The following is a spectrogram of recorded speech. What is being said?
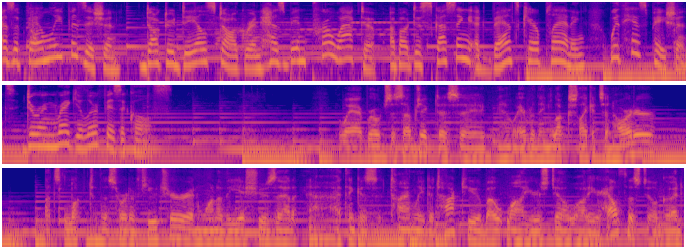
As a family physician, Dr. Dale Stogren has been proactive about discussing advanced care planning with his patients during regular physicals. The way I broach the subject is, uh, you know, everything looks like it's in order. Let's look to the sort of future, and one of the issues that I think is timely to talk to you about while you're still, while your health is still good,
